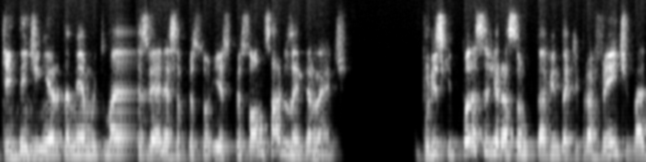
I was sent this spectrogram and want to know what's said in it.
quem tem dinheiro também é muito mais velho. Essa pessoa, e esse pessoal não sabe usar a internet. Por isso que toda essa geração que está vindo daqui para frente vai,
